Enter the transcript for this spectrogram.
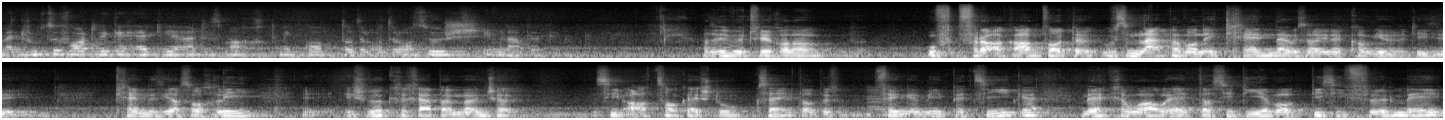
wenn er Herausforderungen hat, wie er das macht mit Gott oder, oder auch sonst im Leben. Genau. Also ich würde vielleicht auch noch auf die Frage antworten, aus dem Leben, das ich kenne, aus eurer Community. Sie kennen sie ja so ein bisschen, ist wirklich eben, Menschen sind angezogen, hast du gesagt, oder finden wie Beziehungen, merken, wow, hey, das sind die, die, die sind für mich.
